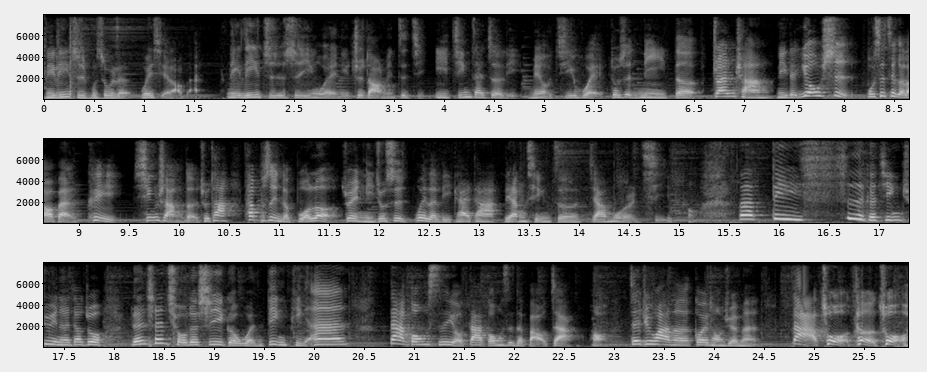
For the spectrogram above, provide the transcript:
你离职不是为了威胁老板，你离职是因为你知道你自己已经在这里没有机会，就是你的专长、你的优势不是这个老板可以欣赏的，就他他不是你的伯乐，所以你就是为了离开他，良禽择佳木而栖。那第。四四个金句呢，叫做人生求的是一个稳定平安，大公司有大公司的保障。好，这句话呢，各位同学们，大错特错。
